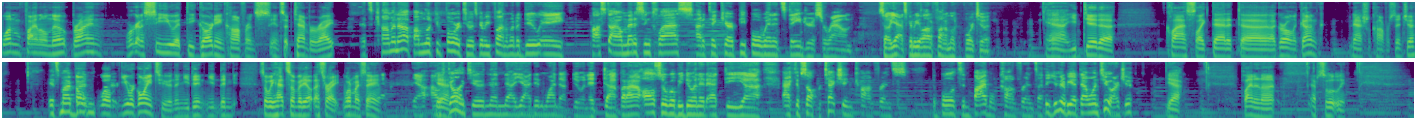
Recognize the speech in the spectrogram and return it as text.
one final note, Brian, we're going to see you at the Guardian conference in September, right? It's coming up. I'm looking forward to it. It's going to be fun. I'm going to do a hostile medicine class, how to take care of people when it's dangerous around. So, yeah, it's going to be a lot of fun. I'm looking forward to it. Yeah, you did a class like that at uh, a Girl and a Gun National Conference, didn't you? It's my bread. Oh, well, you were going to, and then you didn't. You, then so we had somebody else. That's right. What am I saying? Yeah, I was going to, and then uh, yeah, I didn't wind up doing it. Uh, but I also will be doing it at the uh, Active Self Protection Conference, the Bullets and Bible Conference. I think you're going to be at that one too, aren't you? Yeah, planning on it. Absolutely.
